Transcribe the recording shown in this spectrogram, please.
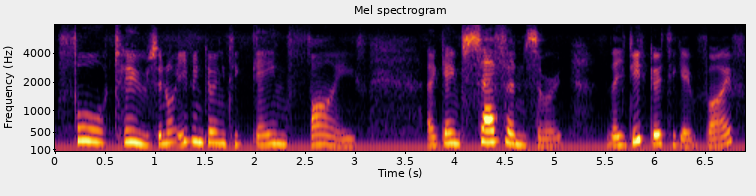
4 2, so not even going to game 5. Uh, game 7, sorry. They did go to game 5,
